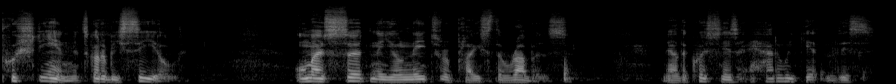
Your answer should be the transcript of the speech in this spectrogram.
pushed in, it's got to be sealed. Almost certainly you'll need to replace the rubbers. Now the question is, how do we get this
